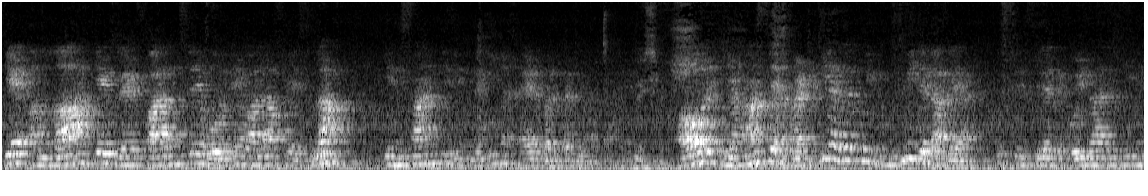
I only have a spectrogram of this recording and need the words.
کہ اللہ کے پلیٹ فارم سے ہونے والا فیصلہ انسان کی زندگی میں خیر برکت لاتا ہے۔ اور یہاں سے ہٹ کے اگر کوئی دوسری جگہ گیا اس سلسلے میں کوئی بات نہیں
